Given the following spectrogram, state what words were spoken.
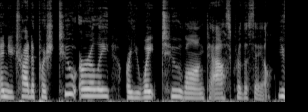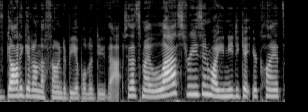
and you try to push too early or you wait too long to ask for the sale. You've got to get on the phone to be able to do that. So that's my last reason why you need to get your clients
